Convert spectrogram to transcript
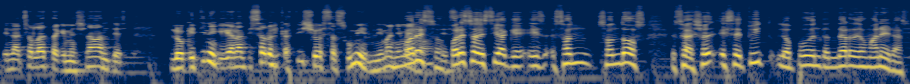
en la charla esta que mencionaba antes, lo que tiene que garantizar hoy Castillo es asumir, ni más ni menos. Por eso, Es- por eso decía que es- son, son dos. O sea, yo ese tweet lo puedo entender de dos maneras.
